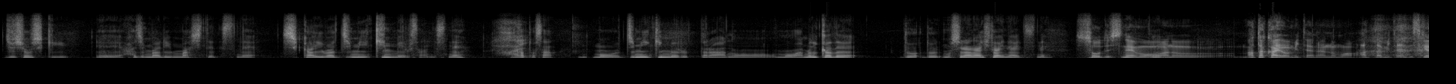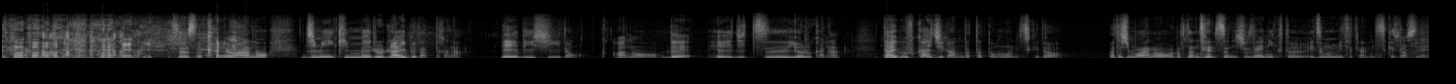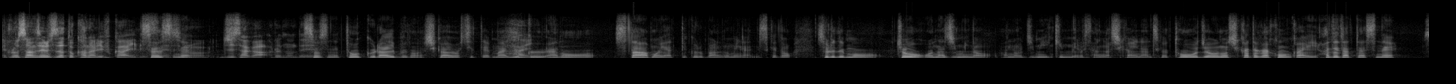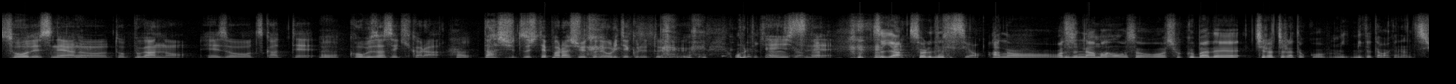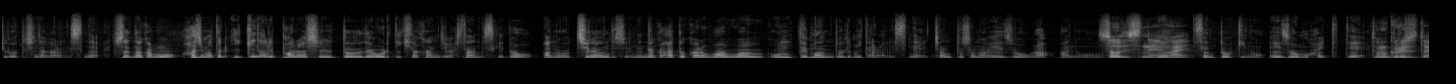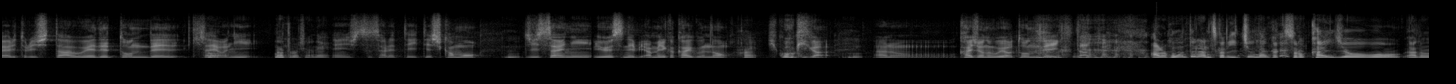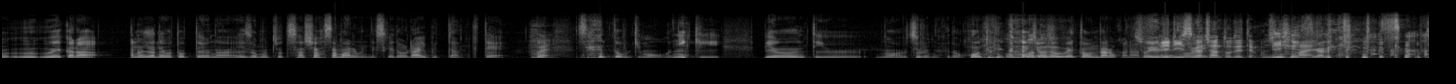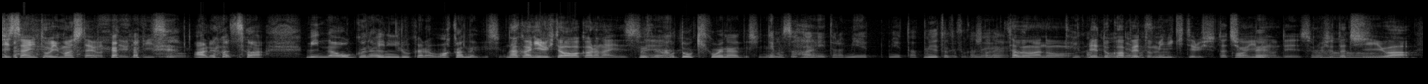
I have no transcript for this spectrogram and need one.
授賞式、えー、始まりましてですね司会はジミー・キンメルさんですね、はい、加藤さんもうジミー・キンメルったらあのもうアメリカでどどもう知らない人はいないですねそうですね、もう、あのまたかよみたいなのもあったみたいですけど、そうですね、彼はあのジミー・キンメルライブだったかな、ABC のあので、平日夜かな、だいぶ深い時間だったと思うんですけど、私もあのロサンゼルスに取材に行くといつも見てたんですけど、ね、ロサンゼルスだとかなり深いですね、そうですね。時差があるので、そうですね。トークライブの司会をしてて、まあ、よく、はい、あのスターもやってくる番組なんですけど、それでもう超おなじみのあのジミー・キンメルさんが司会なんですけど、登場の仕方が今回、派手だったですね。そうですね、あの、トップガンの映像を使って、後部座席から脱出してパラシュートで降りてくるという 演出で。いや、それでですよ、あの私、生放送を職場でちらちらとこう見てたわけなんです、仕事しながらですね。そしたらなんかもう始まったらいきなりパラシュートで降りてきた感じがしたんですけど、あの違うんですよね。なんか後からワウワウオンデマンドで見たらですね、ちゃんとその映像が、あのそうですね、はい、戦闘機の映像も入ってて。トム・クルーズとやり取りした上で飛んできたように。なってましたね。演出されていてしかも、実際に US ネビーアメリカ海軍の飛行機が、はい、あの会場の上を飛んでいったという。あれ本当なんですかね？一応なんかその会場をあの上からあの屋根を取ったような映像もちょっと差し挟まるんですけどライブってなって。てで、はい、戦闘機も2機ビューンっていうのは映るんだけど、本当に会場の上飛んだのかなそういうリリースがちゃんと出てます。リリースが出てるんですよ、ねはい、実際に飛びましたよっていうリリースを。あれはさ、みんな屋内にいるから分かんないですよね。中にいる人は分からないですね。すね音聞こえないですね。でも外にいたら見え,、見えた見えたってことですかね。多分あの、レッドカーペット見に来てる人たちがいるので、その人たちは、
